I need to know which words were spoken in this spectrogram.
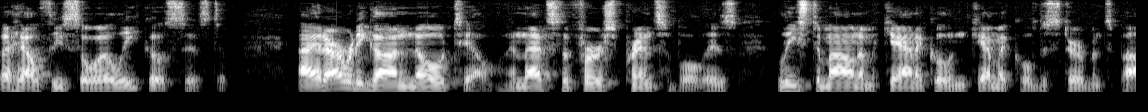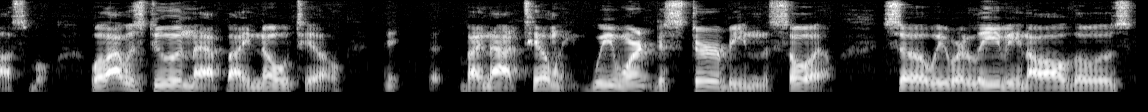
a healthy soil ecosystem. I had already gone no-till, and that's the first principle is least amount of mechanical and chemical disturbance possible. Well, I was doing that by no-till, eh, by not tilling. We weren't disturbing the soil, so we were leaving all those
